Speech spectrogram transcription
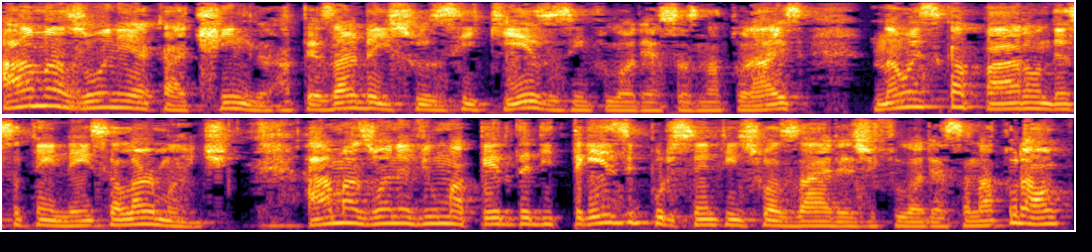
A Amazônia e a Caatinga, apesar das suas riquezas em florestas naturais, não escaparam dessa tendência alarmante. A Amazônia viu uma perda de 13% em suas áreas de floresta natural,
